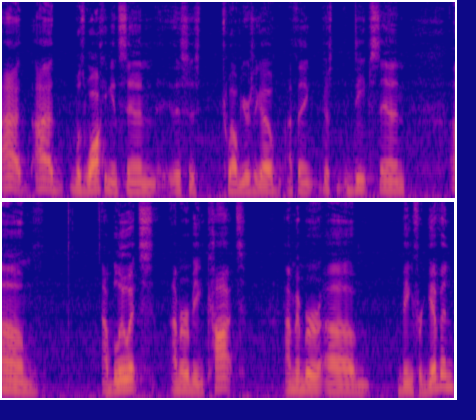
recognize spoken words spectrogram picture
I, I was walking in sin. This is 12 years ago, I think, just deep sin. Um, I blew it. I remember being caught. I remember um, being forgiven.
